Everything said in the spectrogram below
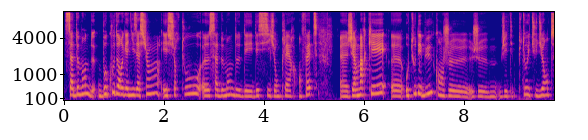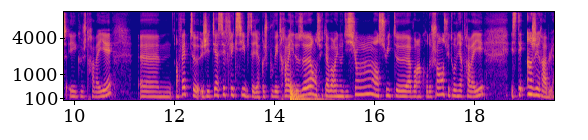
ça demande beaucoup d'organisation et surtout euh, ça demande des décisions claires. En fait, euh, j'ai remarqué euh, au tout début quand je, j'étais plutôt étudiante et que je travaillais, euh, en fait, j'étais assez flexible, c'est-à-dire que je pouvais travailler deux heures, ensuite avoir une audition, ensuite euh, avoir un cours de chant, ensuite revenir travailler. Et c'était ingérable.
